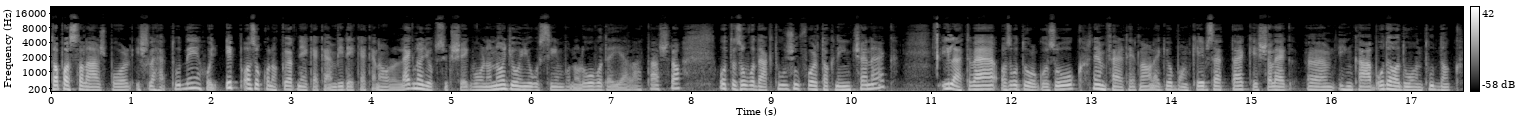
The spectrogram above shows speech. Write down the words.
tapasztalásból is lehet tudni, hogy épp azokon a környékeken, vidékeken, ahol a legnagyobb szükség volna nagyon jó színvonalú óvodai ellátásra, ott az óvodák túlzsúfoltak nincsenek, illetve az ott dolgozók nem feltétlenül a legjobban képzettek, és a leginkább odaadóan tudnak,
